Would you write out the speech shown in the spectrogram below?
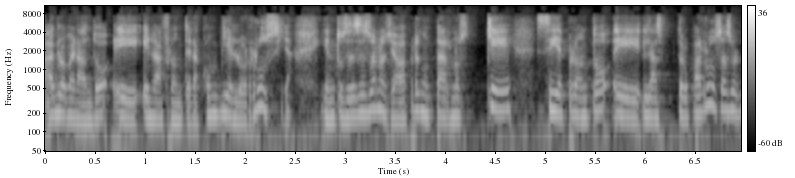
aglomerando eh, en la frontera con Bielorrusia. Y entonces eso nos lleva a preguntarnos que si de pronto eh, las tropas rusas o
